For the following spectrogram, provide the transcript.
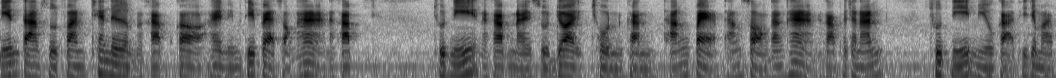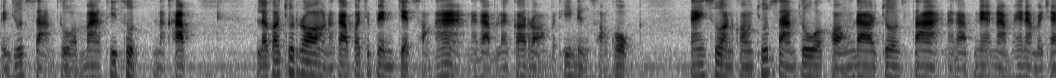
เน้นตามสูตรฟันเช่นเดิมนะครับ ก็ให้เน้นที่ 825 นะครับ ชุดนี้นะครับในสูตรย่อยชนกันทั้ง 8 ทั้ง 2 ทั้ง5นะครับเพราะฉะนั้นชุดนี้มีโอกาสที่จะมาเป็นชุด 3 ตัวมากที่สุดนะครับแล้วก็ชุดรองนะครับก็จะเป็น 725นะครับแล้วก็รองไปที่ 126 ในส่วนของชุด 3 ตัวของดาวโจนสตาร์นะครับแนะนำให้นำไปใช้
